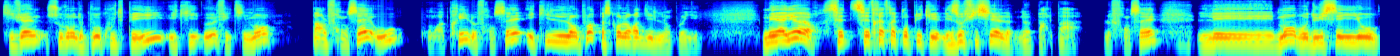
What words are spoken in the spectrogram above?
qui viennent souvent de beaucoup de pays et qui, eux, effectivement, parlent français ou ont appris le français et qui l'emploient parce qu'on leur a dit de l'employer. Mais ailleurs, c'est très très compliqué. Les officiels ne parlent pas le français. Les membres du CIO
